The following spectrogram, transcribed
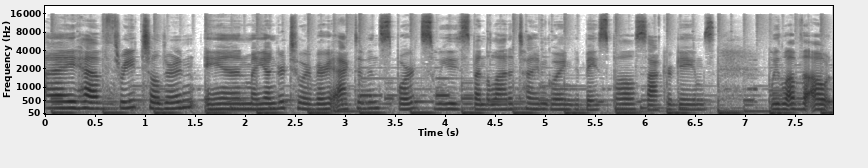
I have three children, and my younger two are very active in sports. We spend a lot of time going to baseball, soccer games, we love the out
